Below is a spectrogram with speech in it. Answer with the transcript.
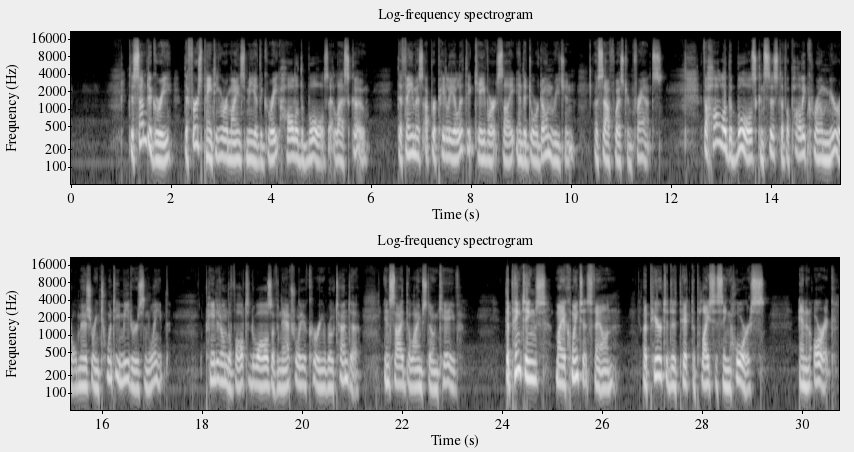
To some degree, the first painting reminds me of the Great Hall of the Bulls at Lascaux, the famous Upper Paleolithic cave art site in the Dordogne region of southwestern France. The Hall of the Bulls consists of a polychrome mural measuring 20 meters in length, painted on the vaulted walls of a naturally occurring rotunda inside the limestone cave. The paintings my acquaintance found appear to depict a Pleistocene horse and an auroch,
